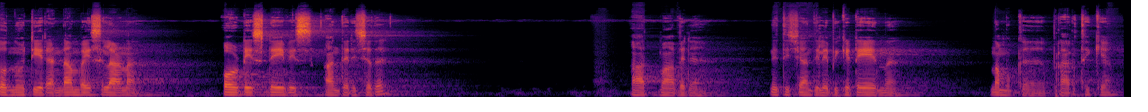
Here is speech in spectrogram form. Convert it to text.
തൊണ്ണൂറ്റി രണ്ടാം വയസ്സിലാണ് ഓട്ടിസ് ഡേവിസ് അന്തരിച്ചത്. ആത്മാവിന് നിത്യശാന്തി ലഭിക്കട്ടെ എന്ന് നമുക്ക് പ്രാർത്ഥിക്കാം.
